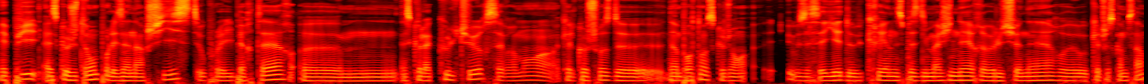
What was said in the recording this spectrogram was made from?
Et puis, est-ce que justement pour les anarchistes ou pour les libertaires, euh, est-ce que la culture c'est vraiment quelque chose d'important? Est-ce que vous essayez de créer une espèce d'imaginaire révolutionnaire euh, ou quelque chose comme ça?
